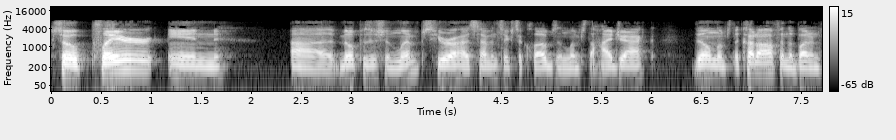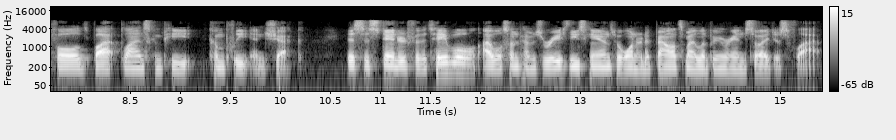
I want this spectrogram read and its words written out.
So player in uh, middle position limps. Hero has seven six of clubs and limps the hijack. Villain limps the cutoff and the button folds. Blinds compete complete and check. This is standard for the table. I will sometimes raise these hands, but wanted to balance my limping range, so I just flat.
